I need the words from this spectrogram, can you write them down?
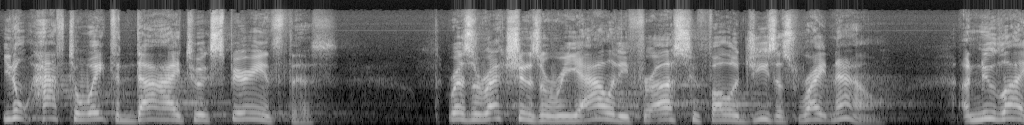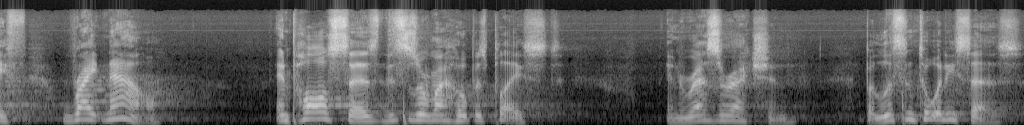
you don't have to wait to die to experience this. Resurrection is a reality for us who follow Jesus right now, a new life right now. And Paul says, This is where my hope is placed in resurrection but listen to what he says.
